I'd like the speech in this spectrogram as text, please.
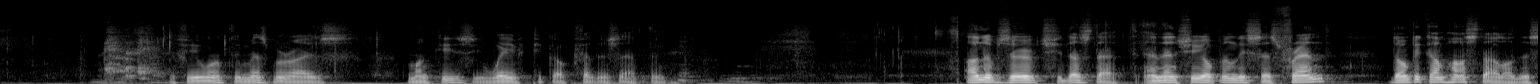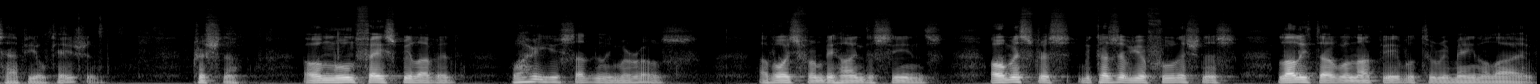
if you want to mesmerize monkeys, you wave peacock feathers at them. Unobserved, she does that. And then she openly says, Friend, don't become hostile on this happy occasion. Krishna, O moon faced beloved, why are you suddenly morose? A voice from behind the scenes. O mistress, because of your foolishness, Lalita will not be able to remain alive.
